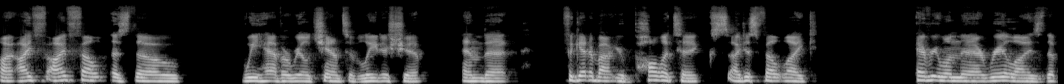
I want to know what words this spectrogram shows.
I, I, I felt as though we have a real chance of leadership and that forget about your politics. I just felt like everyone there realized that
